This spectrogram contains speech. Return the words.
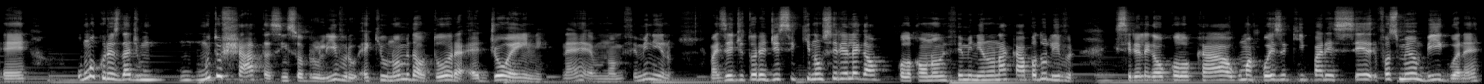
É, uma curiosidade muito chata assim sobre o livro é que o nome da autora é Joanne, né? É um nome feminino. Mas a editora disse que não seria legal colocar um nome feminino na capa do livro, que seria legal colocar alguma coisa que parecer fosse meio ambígua, né?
